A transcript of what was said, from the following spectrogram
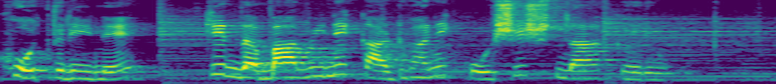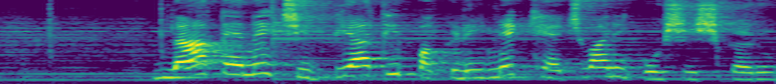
ખોતરીને કે દબાવીને કાઢવાની કોશિશ ના કરો. ના તેને ચીપિયાથી પકડીને ખેંચવાની કોશિશ કરો.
